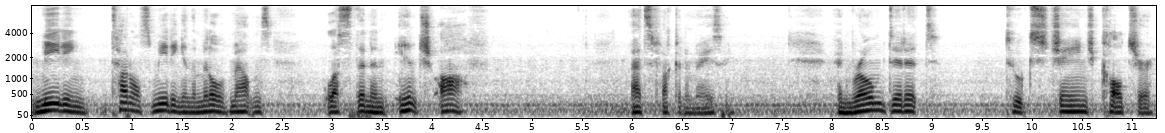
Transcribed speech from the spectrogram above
meeting tunnels meeting in the middle of mountains less than an inch off. That's fucking amazing. And Rome did it to exchange culture.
